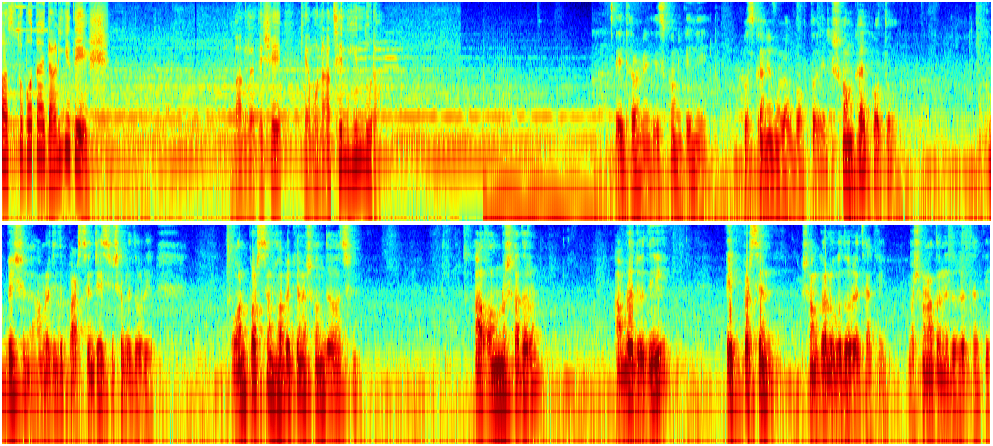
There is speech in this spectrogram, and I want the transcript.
বাস্তবতায় দাঁড়িয়ে দেশ? বাংলাদেশে কেমন আছেন হিন্দুরা? এই ধরনের ইসকনকে নিয়ে, উস্কানিমূলক বক্তব্য এটা সংখ্যায় কত? খুব বেশি না, আমরা যদি পার্সেন্টেজ হিসাবে ধরি ওয়ান পার্সেন্ট হবে কিনা সন্দেহ আছে? আর অন্য সাধারণ, আমরা যদি এইট পার্সেন্ট সংখ্যালঘু ধরে থাকি, বা সনাতনে ধরে থাকি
